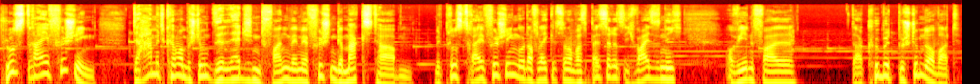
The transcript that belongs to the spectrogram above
Plus 3 Fishing. Damit können wir bestimmt The Legend fangen, wenn wir Fischen gemaxt haben. Mit plus 3 Fishing oder vielleicht gibt es noch was Besseres, ich weiß es nicht. Auf jeden Fall, da kümmert bestimmt noch was.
